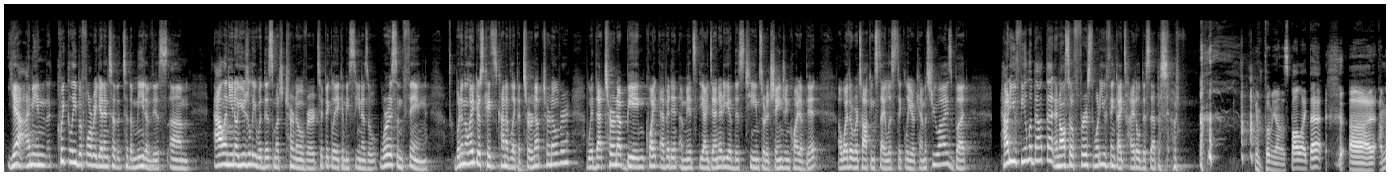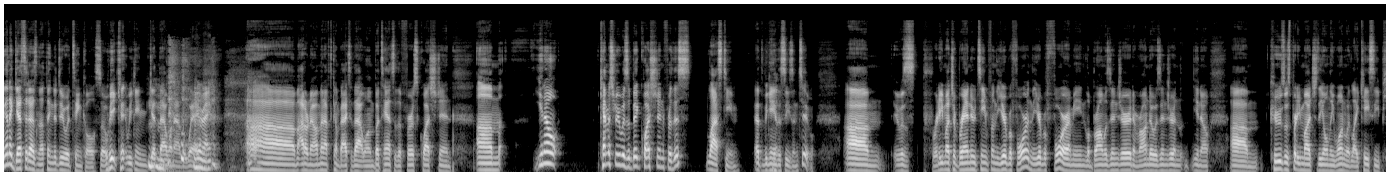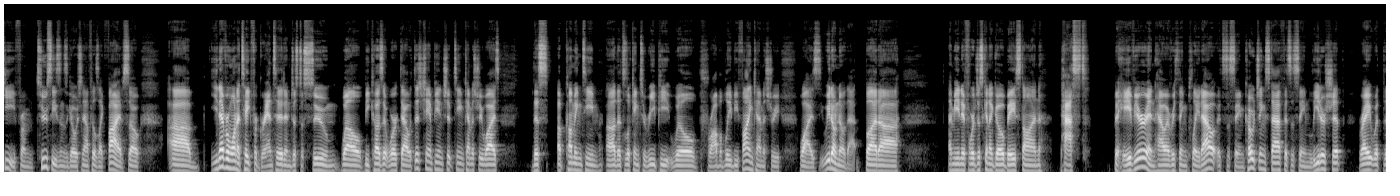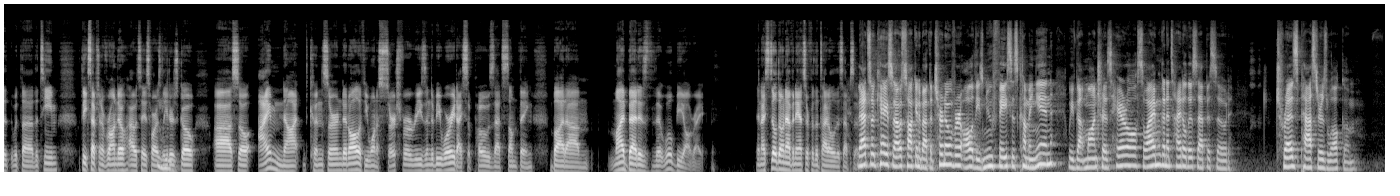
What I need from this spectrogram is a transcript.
Yeah, I mean, quickly before we get into the to the meat of this, um, Alan, you know, usually with this much turnover, typically it can be seen as a worrisome thing. But in the Lakers' case, it's kind of like a turn up turnover, with that turn up being quite evident amidst the identity of this team sort of changing quite a bit, uh, whether we're talking stylistically or chemistry wise. But how do you feel about that? And also, first, what do you think I titled this episode? you put me on the spot like that. Uh, I'm gonna guess it has nothing to do with Tinkle, so we can we can get that one out of the way. You're right. Um, I don't know. I'm gonna have to come back to that one. But to answer the first question, um, you know, chemistry was a big question for this last team at the beginning yep. of the season too. Um, it was pretty much a brand new team from the year before, and the year before, I mean, LeBron was injured and Rondo was injured, and you know, um, Kuz was pretty much the only one with like KCP from two seasons ago, which now feels like five. So, uh, you never want to take for granted and just assume, well, because it worked out with this championship team chemistry wise, this upcoming team uh, that's looking to repeat will probably be fine chemistry wise. We don't know that. But, uh, I mean, if we're just going to go based on past behavior and how everything played out, it's the same coaching staff, it's the same leadership, right? With the, with the, the team, with the exception of Rondo, I would say, as far as mm-hmm. leaders go. Uh, so I'm not concerned at all. If you want to search for a reason to be worried, I suppose that's something. But um, my bet is that we'll be all right. And I still don't have an answer for the title of this episode. That's okay. So I was talking about the turnover, all of these new faces coming in. We've got Montrez Harrell. So I'm going to title this episode Trezzpassers Welcome.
